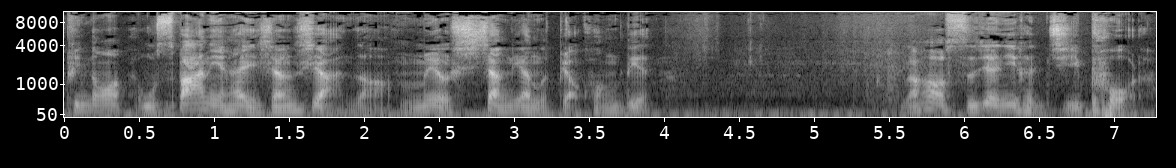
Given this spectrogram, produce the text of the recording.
屏东五十八年还很乡下，你知道吗？没有像样的表框店，然后时间已经很急迫了。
